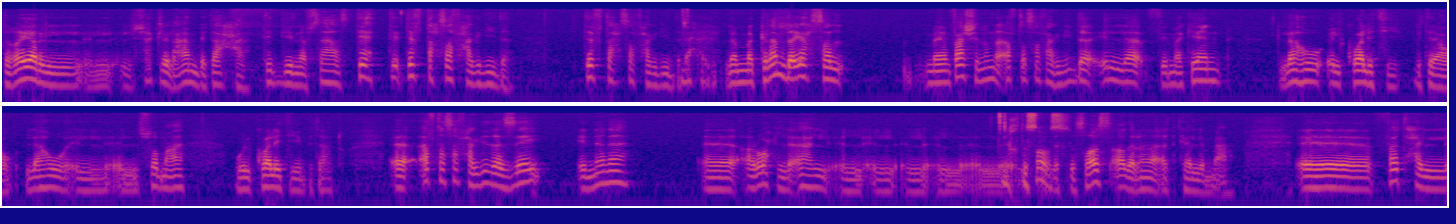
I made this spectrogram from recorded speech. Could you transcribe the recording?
تغير ال- ال- الشكل العام بتاعها تدي لنفسها تفتح صفحة جديدة. تفتح صفحة جديدة. ده حقيقي. لما الكلام ده يحصل ما ينفعش إن أنا أفتح صفحة جديدة إلا في مكان له ال quality بتاعه له ال- السمعة وال quality بتاعته. آه، أفتح صفحة جديدة إزاي؟ إن أنا أروح لأهل ال ال ال ال ال الاختصاص. الاختصاص أقدر إن أنا أتكلم معاهم آه، فتح ال-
